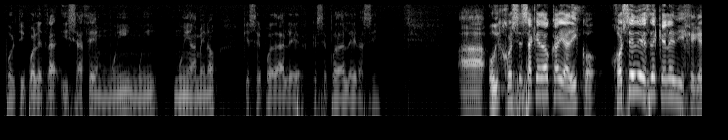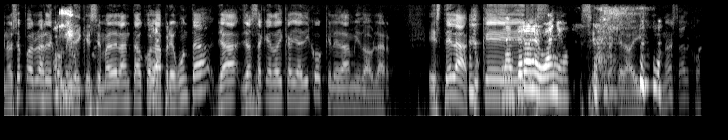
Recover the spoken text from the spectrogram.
por el tipo de letra y se hace muy, muy, muy ameno que se pueda leer, que se pueda leer así. Ah, uy, José se ha quedado calladico. José, desde que le dije que no se puede hablar de comida y que se me ha adelantado con la pregunta, ya, ya se ha quedado ahí calladico que le da miedo hablar. Estela, tú que. La en el baño. Sí, se ha quedado ahí. No es algo.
